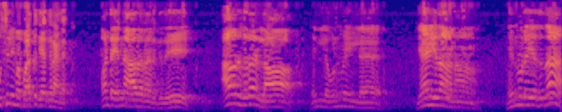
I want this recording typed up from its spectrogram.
முஸ்லீமை பார்த்து கேட்கிறாங்க அவன்கிட்ட என்ன ஆதாரம் இருக்குது? அவர் சொல்றாரு லா இல்ல உண்மை இல்ல. ஏன் இதானா என்னுடையதுதான்.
